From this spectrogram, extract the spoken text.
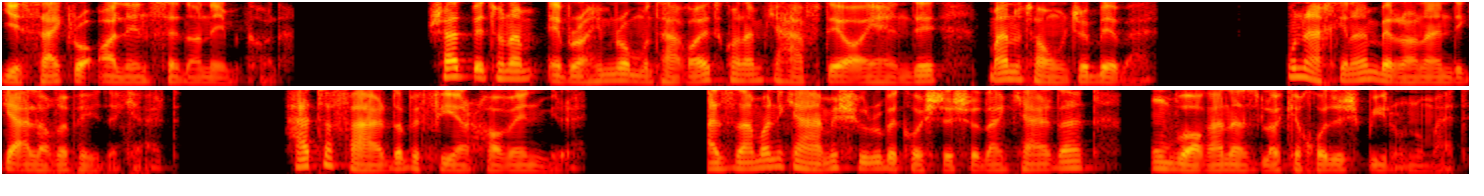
یه سگ رو آلن صدا نمی‌کنه. شاید بتونم ابراهیم رو متقاعد کنم که هفته آینده منو تا اونجا ببره. اون اخیرا به رانندگی علاقه پیدا کرده. حتی فردا به فیرهاون میره. از زمانی که همه شروع به کشته شدن کردن اون واقعا از لاک خودش بیرون اومده.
